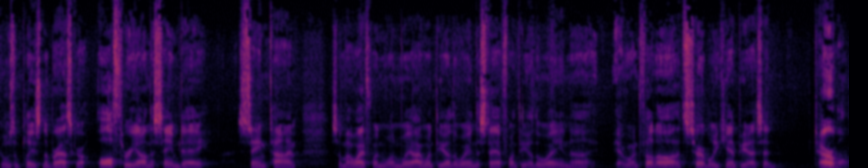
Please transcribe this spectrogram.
goes and plays Nebraska. All three on the same day, same time. So my wife went one way, I went the other way, and the staff went the other way, and uh, everyone felt, oh, that's terrible, you can't be. I said, terrible.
